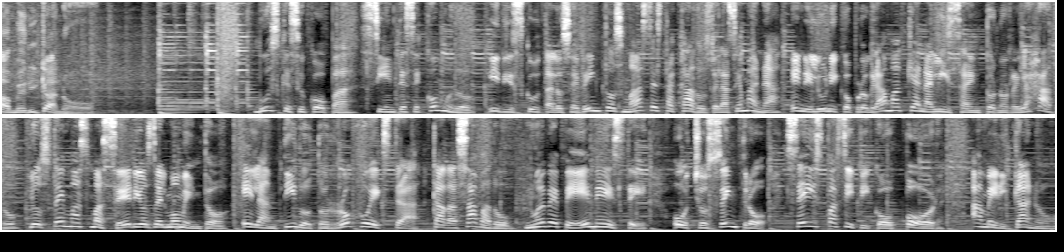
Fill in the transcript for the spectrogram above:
Americano. Busque su copa, siéntese cómodo y discuta los eventos más destacados de la semana en el único programa que analiza en tono relajado los temas más serios del momento. El Antídoto Rojo Extra, cada sábado, 9 pm este, 8 Centro, 6 Pacífico por Americano.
